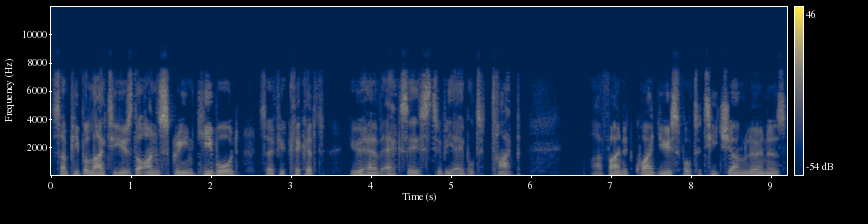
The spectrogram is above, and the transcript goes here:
Some people like to use the on-screen keyboard. So if you click it, you have access to be able to type. I find it quite useful to teach young learners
